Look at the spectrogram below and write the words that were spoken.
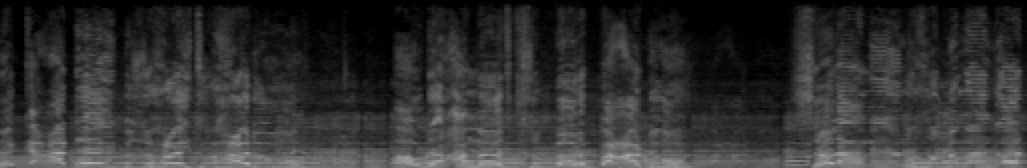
ደቂ ዓደይ ብዙሖ ይትውሓዱ ኣውደ ዓመት ክኽበር በዓዱ ሰላም እዩ ንኹሉ መንገዲ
